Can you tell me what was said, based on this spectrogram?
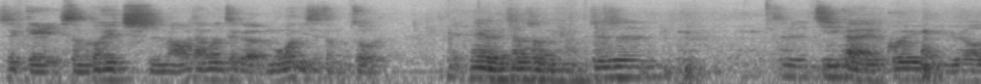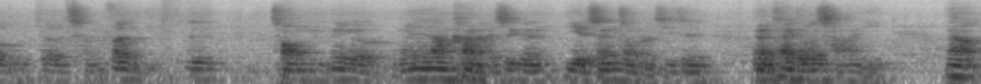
是给什么东西吃吗？我想问这个模拟是怎么做的？那个教授你好，就是就是机改鲑鱼肉的成分，是从那个文献上看来是跟野生种的其实没有太多差异。那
